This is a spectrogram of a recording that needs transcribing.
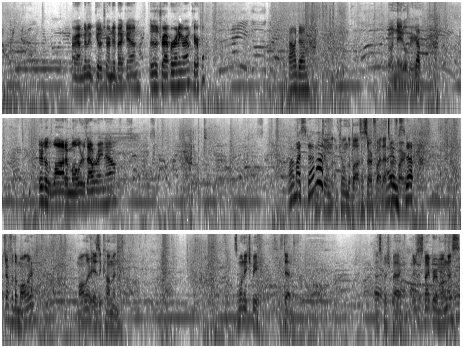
All right, I'm gonna go turn it back in. There's a trapper running around. Careful. Found him. Oh, Throw a nade over here. Yep. There's a lot of maulers out right now. Why am I stuck? I'm killing, I'm killing the boss. That's our fire. That's I our fire. stuck. Watch out for the Mauler. Mauler is a coming. He's one HP. He's dead. Let's push back. There's a sniper among us.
